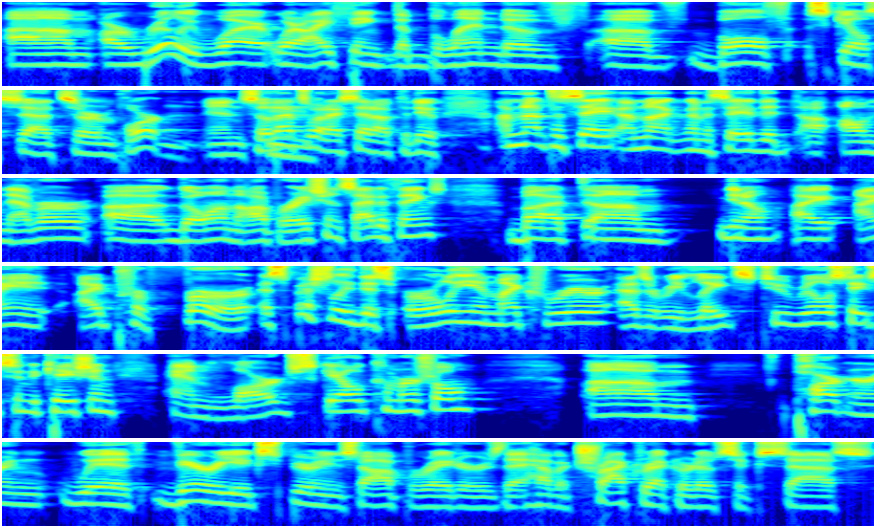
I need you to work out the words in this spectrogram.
um, are really where, where I think the blend of of both skill sets are important. And so that's mm. what I set out to do. I'm not to say I'm not going to say that I'll never uh, go on the operation side of things, but um, you know, I I I prefer, especially this early in my career, as it relates to real estate syndication and large scale commercial. Um, partnering with very experienced operators that have a track record of success,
